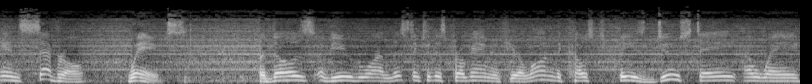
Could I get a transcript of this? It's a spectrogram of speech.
in several waves. For those of you who are listening to this program, if you're along the coast, please do stay away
